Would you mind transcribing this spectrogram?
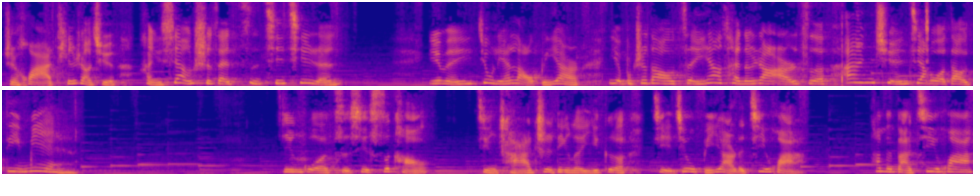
这话听上去很像是在自欺欺人，因为就连老比尔也不知道怎样才能让儿子安全降落到地面。经过仔细思考，警察制定了一个解救比尔的计划。他们把计划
